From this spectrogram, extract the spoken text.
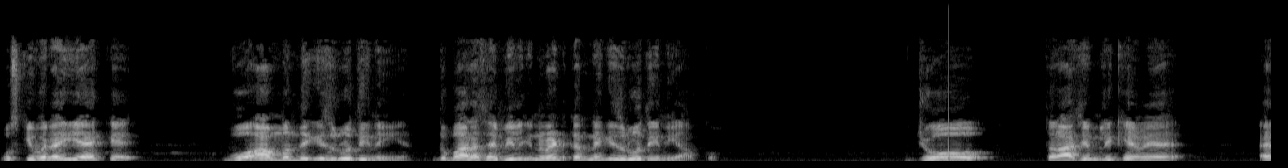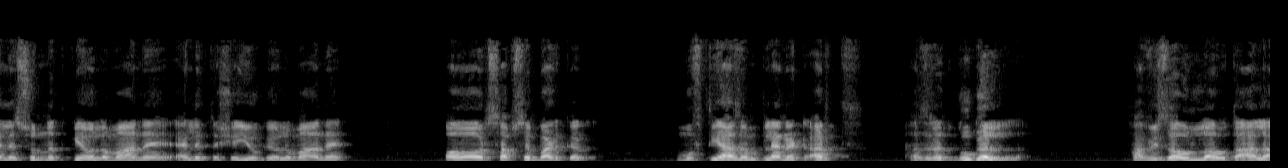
اس کی وجہ یہ ہے کہ وہ عام بندے کی ضرورت ہی نہیں ہے۔ دوبارہ سے ویل انوینٹ کرنے کی ضرورت ہی نہیں ہے آپ کو۔ جو تراجم لکھے ہوئے ہیں، اہل سنت کے علماء نے اہل تشیع کے علماء نے اور سب سے بڑھ کر مفتی اعظم پلانٹ ارتھ حضرت گوگل حافظہ اللہ تعالی،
